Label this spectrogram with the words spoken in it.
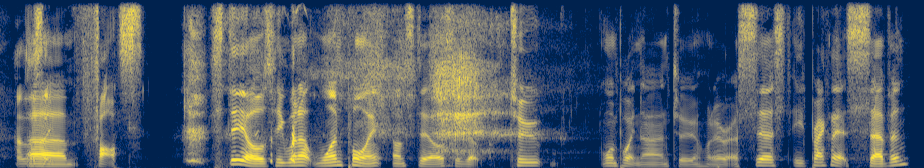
I was gonna Um, false. Steals, he went up one point on steals. He's up two, 1.9, two, whatever. Assist, he's practically at seven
